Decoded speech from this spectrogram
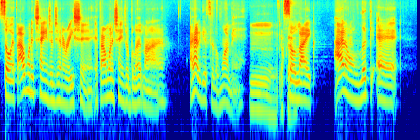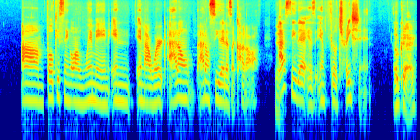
So if I want to change a generation, if I want to change a bloodline, I got to get to the woman. Mm, okay. So like I don't look at um focusing on women in in my work. I don't I don't see that as a cutoff. Yeah. I see that as infiltration. okay.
